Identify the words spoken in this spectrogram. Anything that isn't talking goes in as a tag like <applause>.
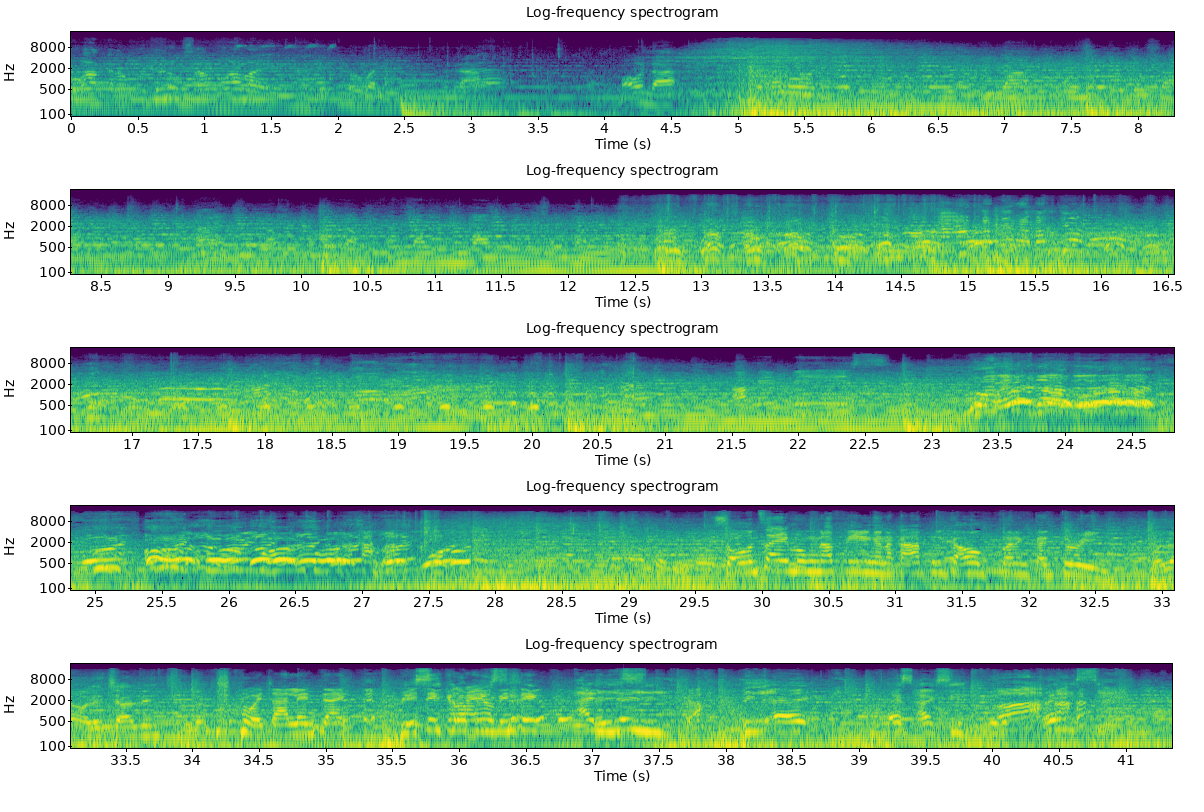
na sa mga ka ng padulong sa mga ba or wala Wala. Mauna. Karon. Bila. Sa. Nay. Dapat mahalak. Dapat huwag sa uban. Okay, please. So, unsa imong na-feel nga naka-apil ka og parang conquering? Wala, ulit challenge. <laughs> Wala. May challenge ay. Basic ka kayo, basic. Ay, ay. B-A-S-I-C. Ah!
